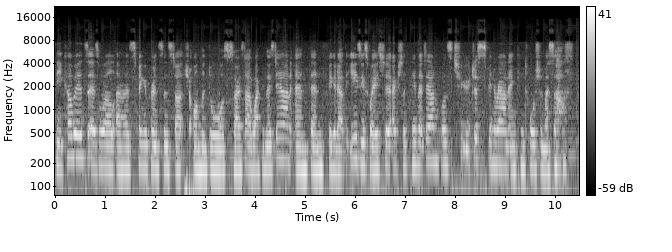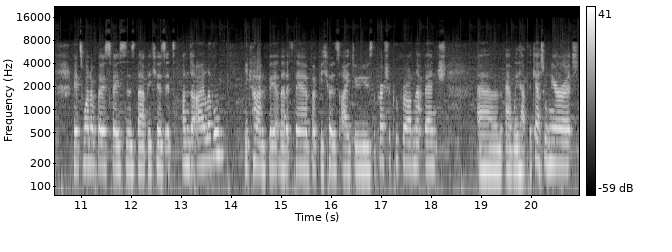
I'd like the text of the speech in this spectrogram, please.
the cupboards as well as fingerprints and such on the doors. So I started wiping those down and then figured out the easiest way to actually clean that down was to just spin around and contortion myself. It's one of those spaces that because it's under eye level, you of forget that it's there, but because I do use the pressure cooker on that bench um, and we have the kettle near it,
